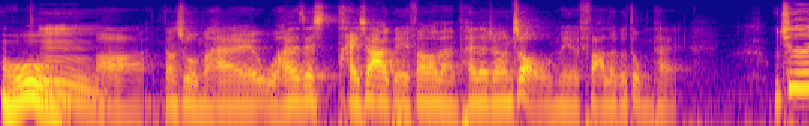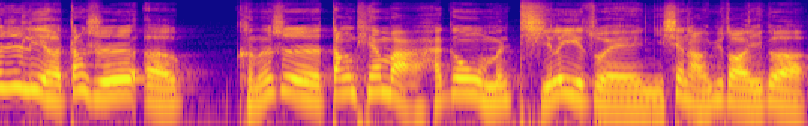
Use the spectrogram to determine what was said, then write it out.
哦，嗯，啊。当时我们还我还在台下给范老板拍了张照，我们也发了个动态。我记得日历啊，当时呃，可能是当天吧，还跟我们提了一嘴，你现场遇到一个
